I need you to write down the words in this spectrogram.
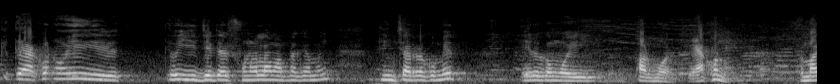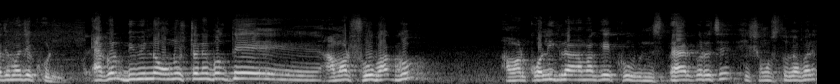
কিন্তু এখন ওই ওই যেটা শোনালাম আপনাকে আমি তিন চার রকমের এরকম ওই পারব আর কি এখনও মাঝে মাঝে করি। এখন বিভিন্ন অনুষ্ঠানে বলতে আমার সৌভাগ্য আমার কলিগরা আমাকে খুব ইন্সপায়ার করেছে এই সমস্ত ব্যাপারে।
